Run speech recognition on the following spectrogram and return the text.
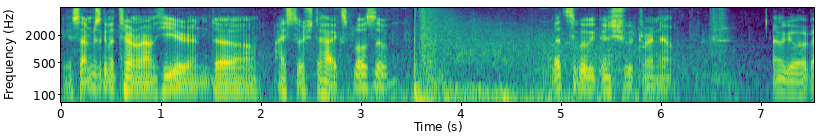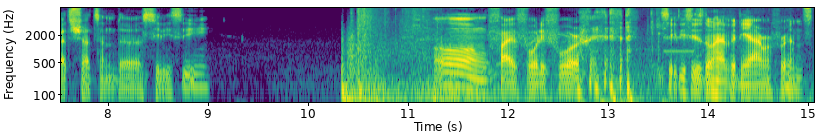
Okay, so I'm just gonna turn around here and uh, I switch to high explosive. Let's see what we can shoot right now. There we go, I got shots on the CDC. Oh, 544. CDCs don't have any armor, friends.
